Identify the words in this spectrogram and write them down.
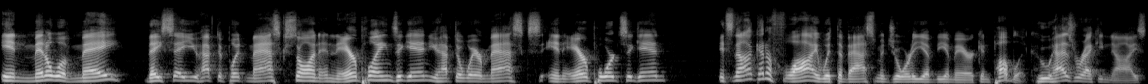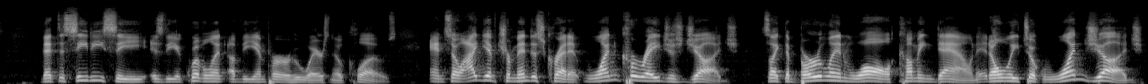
in middle of May, they say you have to put masks on in airplanes again. You have to wear masks in airports again. It's not going to fly with the vast majority of the American public who has recognized that the CDC is the equivalent of the emperor who wears no clothes. And so I give tremendous credit. One courageous judge, it's like the Berlin Wall coming down. It only took one judge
